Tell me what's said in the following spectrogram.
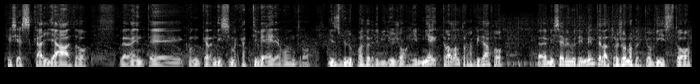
che si è scagliato veramente con grandissima cattiveria contro gli sviluppatori di videogiochi. Mi è tra l'altro capitato, eh, mi sei venuto in mente l'altro giorno perché ho visto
